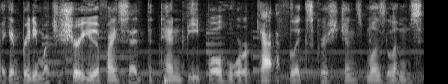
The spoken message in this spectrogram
I can pretty much assure you if I said to 10 people who are Catholics, Christians, Muslims,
